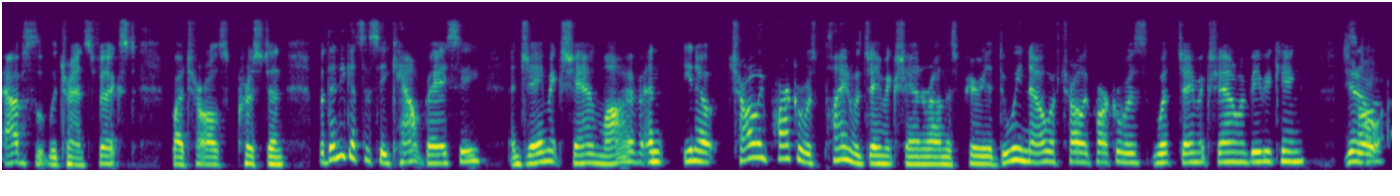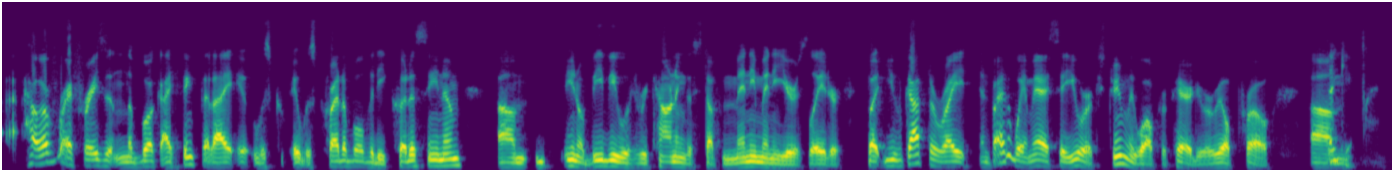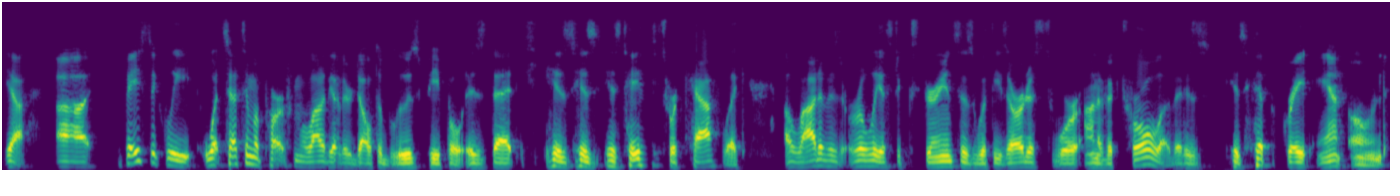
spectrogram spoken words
absolutely transfixed by Charles Christian. But then he gets to see Count Basie and Jay McShann live. And, you know, Charlie Parker was playing with Jay McShann around this period. Do we know if Charlie Parker was with Jay McShann when BB King? You know, however I phrase it in the book, I think that I it was it was credible that he could have seen him. Um, you know, BB was recounting the stuff many, many years later. But you've got the right. And by the way, may I say you were extremely well prepared. You were a real pro. Um, Thank you. Yeah. Uh, basically what sets him apart from a lot of the other Delta blues people is that his his his tastes were Catholic, a lot of his earliest experiences with these artists were on a Victrola that his his hip great aunt owned.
